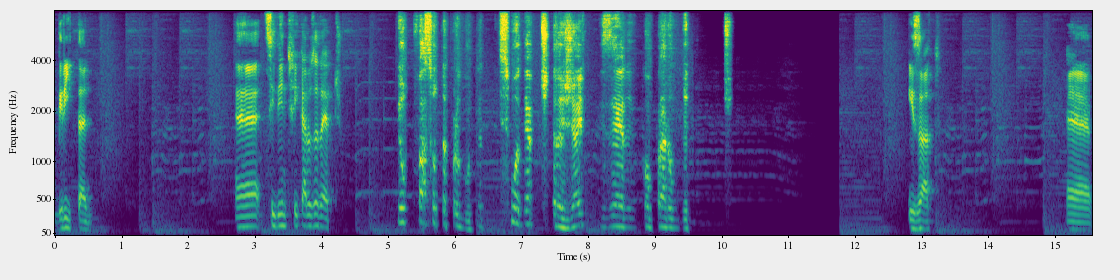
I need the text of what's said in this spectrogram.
gritante uh, de se identificar os adeptos. Eu faço outra pergunta. E se um adepto estrangeiro quiser comprar um bilhete? Exato. Uh,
